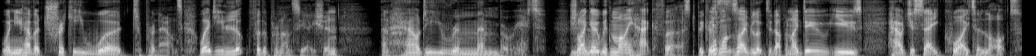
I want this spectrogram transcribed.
when you have a tricky word to pronounce? Where do you look for the pronunciation and how do you remember it? Shall I go with my hack first? Because Yes. once I've looked it up, and I do use how do you say quite a lot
